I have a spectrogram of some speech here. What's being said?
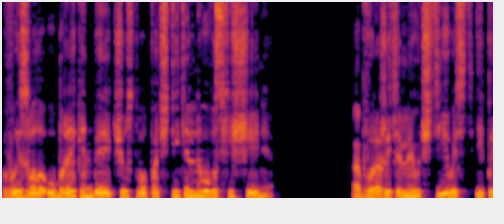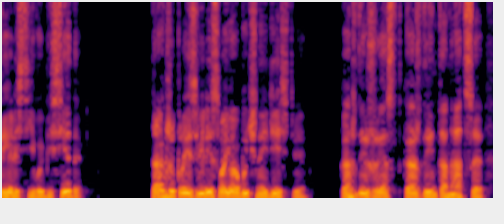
вызвала у Брэкенбери чувство почтительного восхищения. Обворожительная учтивость и прелесть его беседы также произвели свое обычное действие. Каждый жест, каждая интонация —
